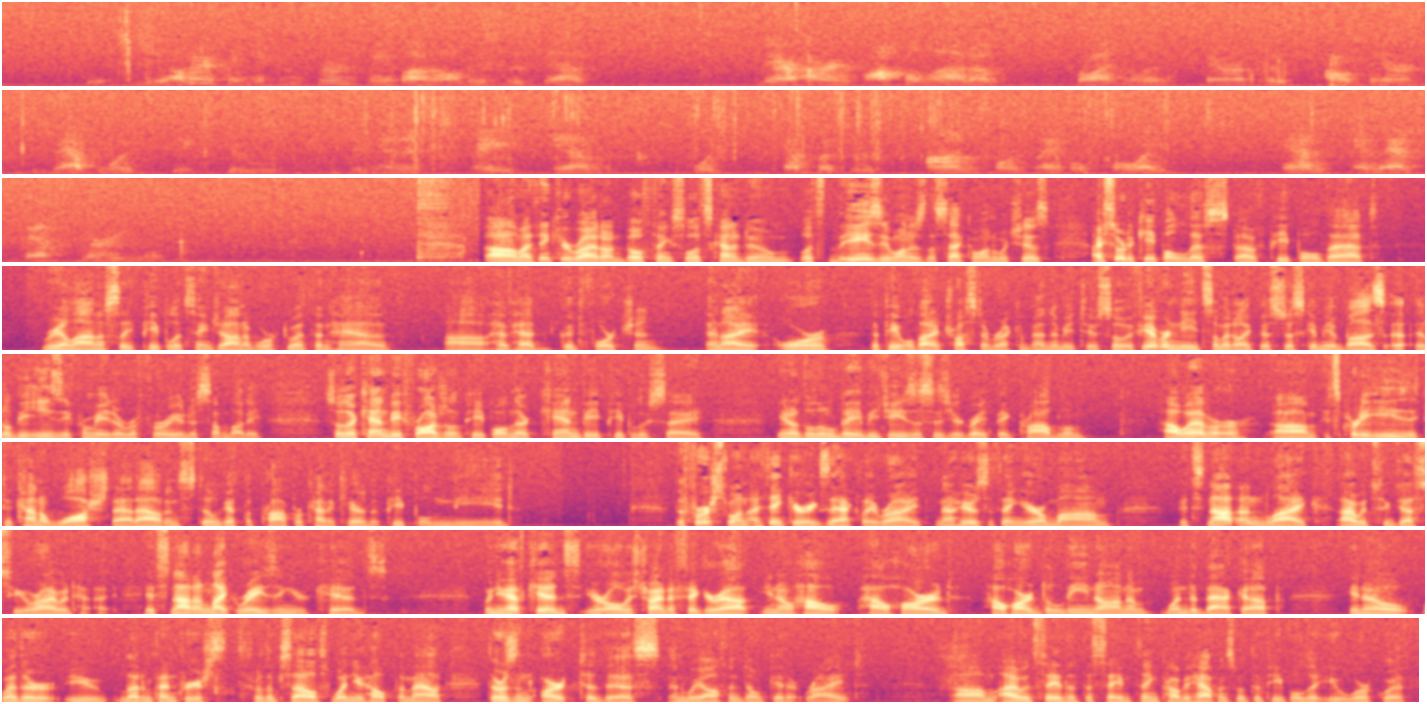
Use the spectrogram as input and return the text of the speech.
The, the other thing that concerns me about all this is that there are an awful lot of fraudulent therapists out there that would seek to diminish faith and put emphasis on, for example, Freud, and and that that scares me. Um, I think you're right on both things. So let's kind of do them. Let's. The easy one is the second one, which is I sort of keep a list of people that real honestly, people at St. John I've worked with and have, uh, have had good fortune, and I, or the people that I trust have recommended me to. So if you ever need somebody like this, just give me a buzz. It'll be easy for me to refer you to somebody. So there can be fraudulent people, and there can be people who say, you know, the little baby Jesus is your great big problem. However, um, it's pretty easy to kind of wash that out and still get the proper kind of care that people need. The first one, I think you're exactly right. Now, here's the thing you're a mom. It's not unlike, I would suggest to you, or I would, it's not unlike raising your kids. When you have kids, you're always trying to figure out, you know, how, how hard how hard to lean on them, when to back up, you know, whether you let them fend for, your, for themselves, when you help them out. There's an art to this, and we often don't get it right. Um, I would say that the same thing probably happens with the people that you work with.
